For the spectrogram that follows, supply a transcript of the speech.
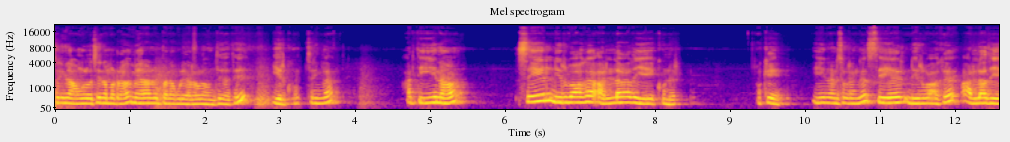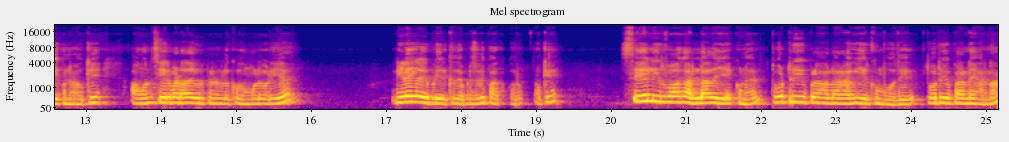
சரிங்களா? அவங்கள வச்சு என்ன பண்ணுறாங்க மேலாண்மை பண்ணக்கூடிய அளவில் வந்து அது இருக்கும். சரிங்களா? அடுத்து ஈனா செயல் நிர்வாக அல்லாத இயக்குனர். ஓகே. ஈனான்னு சொல்கிறாங்க செயல் நிர்வாக அல்லாத இயக்குனர். ஓகே. அவங்க வந்து செயல்படாத உறுப்பினர்களுக்கு உங்களுடைய நிலைகள் எப்படி இருக்குது அப்படின்னு சொல்லி பார்க்க போகிறோம் ஓகே செயல் நிர்வாக அல்லாத இயக்குனர் தோற்றுவிப்பாளராக இருக்கும்போது தோற்றுவிப்பாளர்னா யாருன்னா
